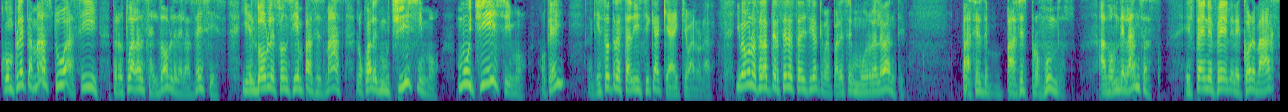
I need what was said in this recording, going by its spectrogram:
Completa más Tua, sí, pero Tua lanza el doble de las veces. Y el doble son 100 pases más, lo cual es muchísimo, muchísimo. ¿Ok? Aquí está otra estadística que hay que valorar. Y vámonos a la tercera estadística que me parece muy relevante. Pases, de, pases profundos. ¿A dónde lanzas? Esta NFL de corebacks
